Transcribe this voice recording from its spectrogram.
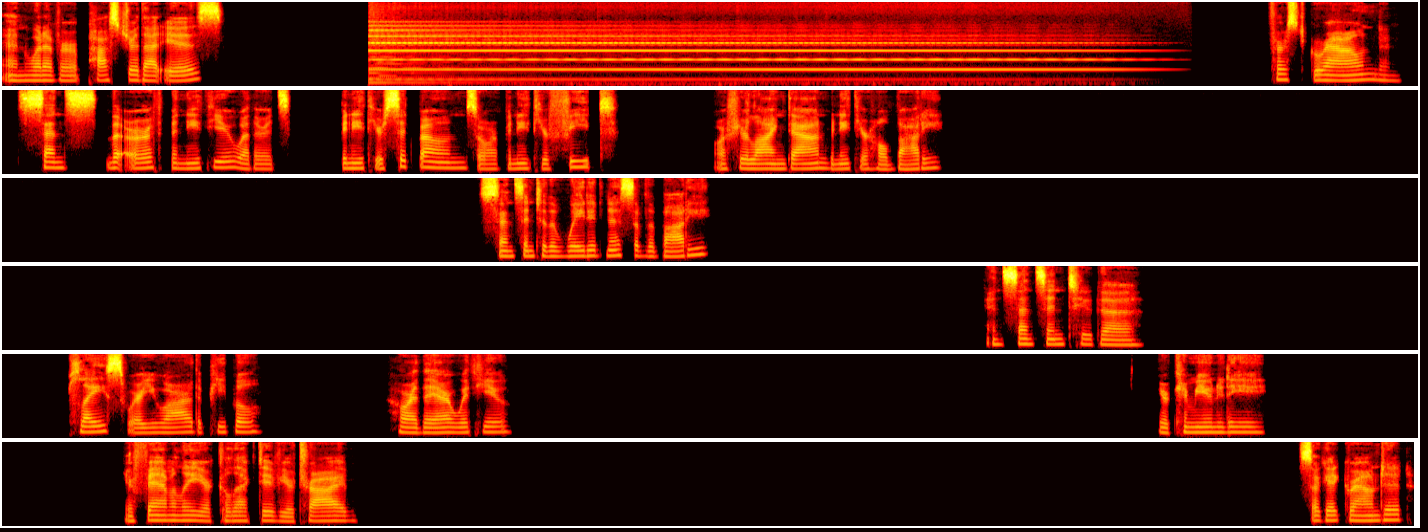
And whatever posture that is, first ground and sense the earth beneath you, whether it's beneath your sit bones or beneath your feet, or if you're lying down, beneath your whole body. Sense into the weightedness of the body. and sense into the place where you are, the people who are there with you. Your community, your family, your collective, your tribe. So get grounded.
